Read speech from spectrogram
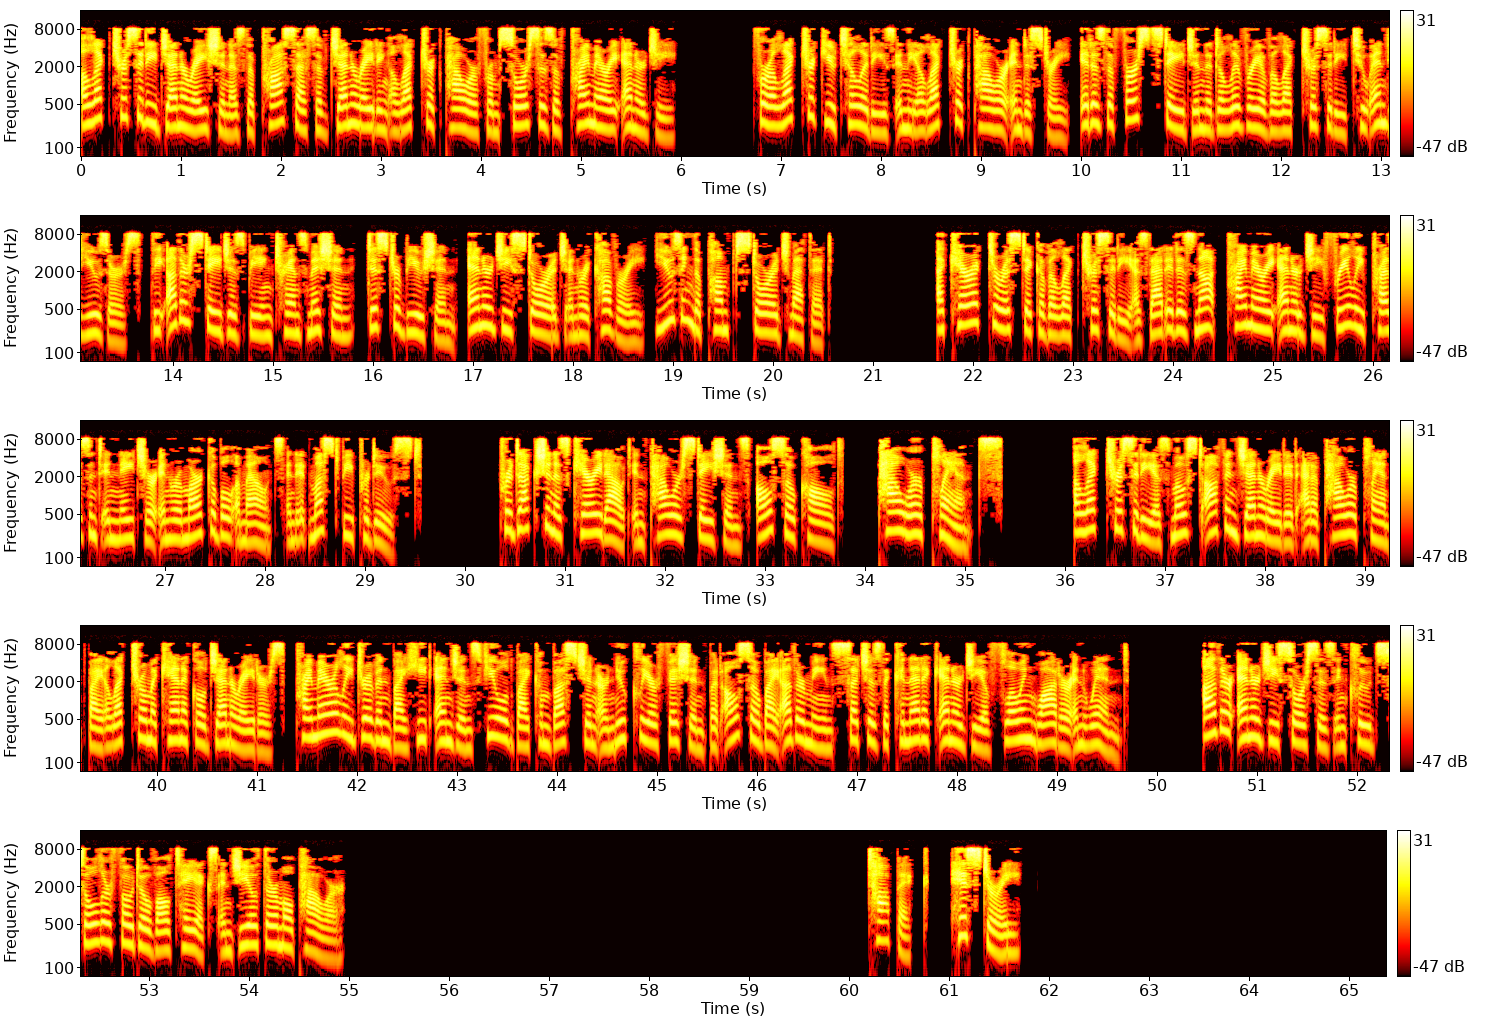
Electricity generation is the process of generating electric power from sources of primary energy. For electric utilities in the electric power industry, it is the first stage in the delivery of electricity to end users, the other stages being transmission, distribution, energy storage and recovery, using the pumped storage method. A characteristic of electricity is that it is not primary energy freely present in nature in remarkable amounts and it must be produced. Production is carried out in power stations also called power plants. Electricity is most often generated at a power plant by electromechanical generators, primarily driven by heat engines fueled by combustion or nuclear fission but also by other means such as the kinetic energy of flowing water and wind. Other energy sources include solar photovoltaics and geothermal power. Topic. History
